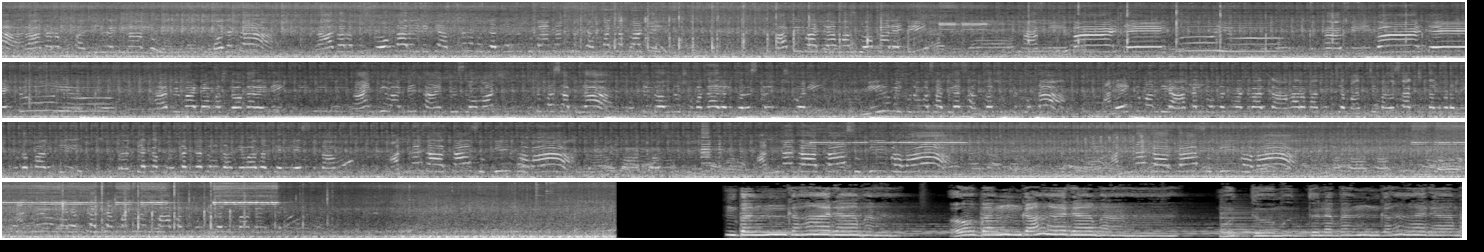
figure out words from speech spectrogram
బర్త్డే థ్యాంక్ యూ అండి. థ్యాంక్ యూ సో మచ్ కుటుంబ సభ్యుల పుట్టినరోజు శుభకార్యాలు పురస్కరించుకొని మీరు మీ కుటుంబ సభ్యుల సంతోషించకుండా అనేక మంది ఆకలితో ఉన్నటువంటి వారికి ఆహారం అందించే మంచి మనసాక్షితలు కూడా మీ కుటుంబానికి ప్రత్యేక కృతజ్ఞతలు ధన్యవాదాలు తెలియజేస్తున్నాము. అన్నదాత సుఖీ భవ ಬಂಗಾರಮ ಓ ಬಂಗಾರಮ ಮುದ್ದು ಮುದ್ದುಲ ಬಂಗಾರಮ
